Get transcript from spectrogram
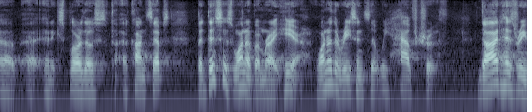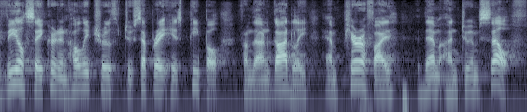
uh, uh and explore those uh, concepts. But this is one of them right here, one of the reasons that we have truth. God has revealed sacred and holy truth to separate his people from the ungodly and purify them unto himself.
